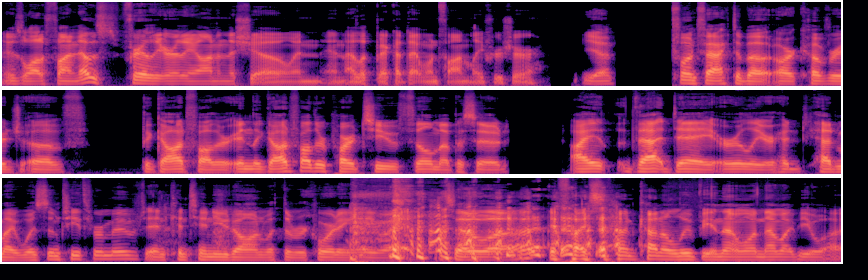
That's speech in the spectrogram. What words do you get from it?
it was a lot of fun. That was fairly early on in the show, and and I look back at that one fondly for sure. Yeah. Fun fact about our coverage of The Godfather in the Godfather Part 2 film episode, I that day earlier had had my wisdom teeth removed and continued on with the recording anyway. so uh, if I sound kind of loopy in that one, that might be why.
